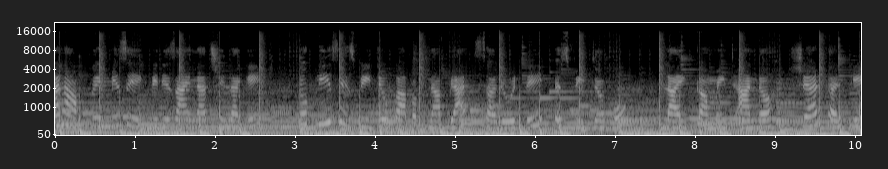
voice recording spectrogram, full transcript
एंड आपको इनमें से एक भी डिज़ाइन अच्छी लगे तो प्लीज़ इस वीडियो को आप अपना प्यार ज़रूर दें। इस वीडियो को लाइक कमेंट एंड शेयर करके।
